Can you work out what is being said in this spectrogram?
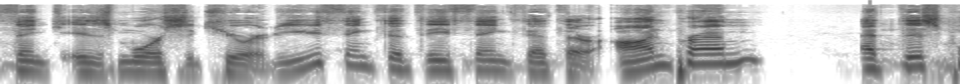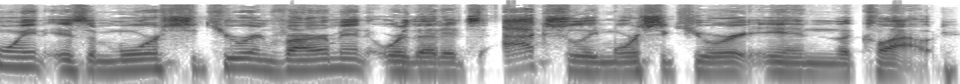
think is more secure? Do you think that they think that their on-prem at this point is a more secure environment, or that it's actually more secure in the cloud?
